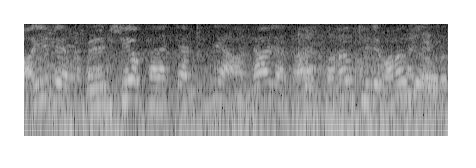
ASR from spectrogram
Hayır be böyle bir şey yok karaktersizliği ya. Ne alaka? Sana mı söylüyor bana mı söylüyor?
